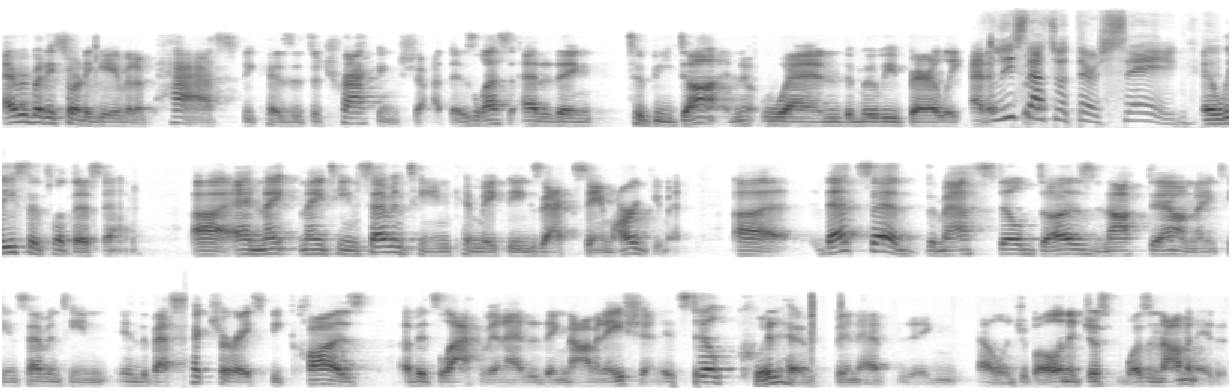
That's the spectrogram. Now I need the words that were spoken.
everybody sort of gave it a pass because it's a tracking shot. There's less editing to be done when the movie barely edits. At least that's what they're saying. At least that's what they're saying. Uh, and ni- 1917 can make the exact same argument. Uh, that said, the math still does knock down 1917 in the Best Picture race because of its lack of an editing nomination. It still could have been editing eligible, and it just wasn't nominated.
